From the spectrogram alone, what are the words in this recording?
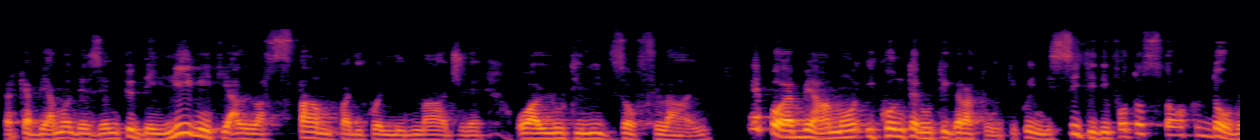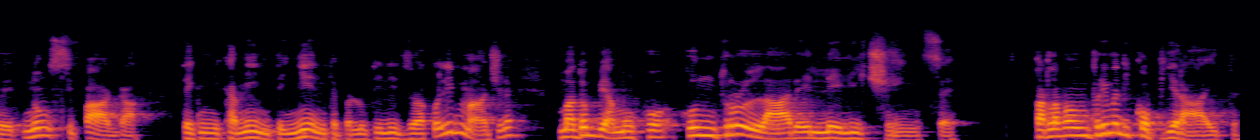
perché abbiamo ad esempio dei limiti alla stampa di quell'immagine o all'utilizzo offline. E poi abbiamo i contenuti gratuiti, quindi siti di Photostock dove non si paga tecnicamente niente per l'utilizzo di quell'immagine, ma dobbiamo co- controllare le licenze. Parlavamo prima di copyright,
